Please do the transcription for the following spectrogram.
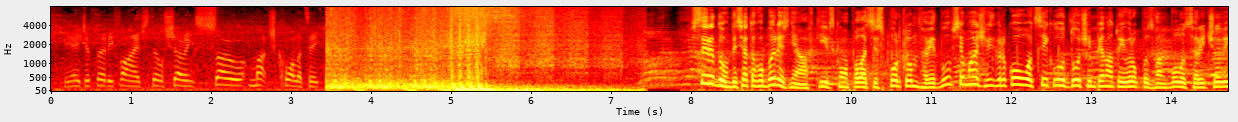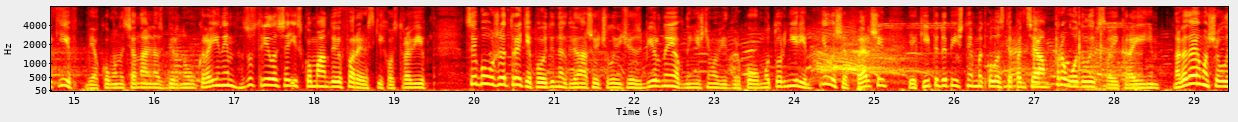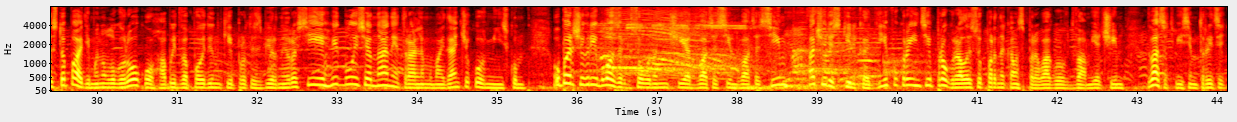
В середу, 10 березня, в Київському палаці спорту відбувся матч відбіркового циклу до чемпіонату Європи з гандболу серед чоловіків, в якому національна збірна України зустрілася із командою Фарерських островів. Це був вже третій поєдинок для нашої чоловічої збірної в нинішньому відбірковому турнірі, і лише перший, який підопічні Миколи Степанця проводили в своїй країні. Нагадаємо, що в листопаді минулого року обидва поєдинки проти збірної Росії відбулися на нейтральному майданчику в мінську. У першій грі було зафіксовано нічия 27-27, а через кілька днів українці програли суперникам з перевагою в два м'ячі 28-30.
